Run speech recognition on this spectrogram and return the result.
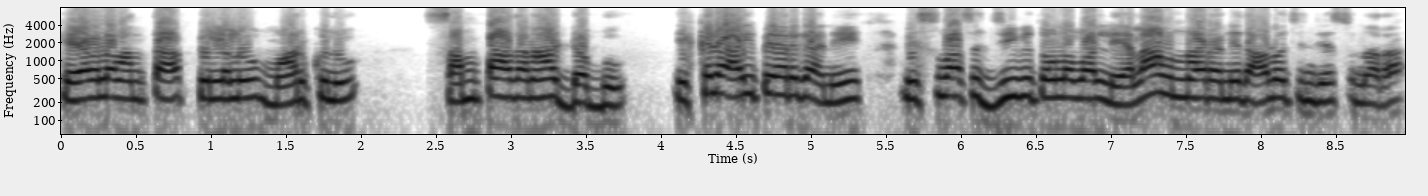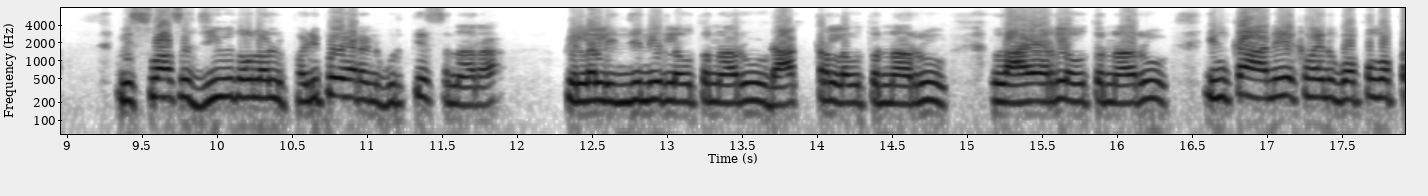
కేవలం అంతా పిల్లలు మార్కులు సంపాదన డబ్బు ఇక్కడే అయిపోయారు కానీ విశ్వాస జీవితంలో వాళ్ళు ఎలా ఉన్నారు అనేది ఆలోచన చేస్తున్నారా? విశ్వాస జీవితంలో వాళ్ళు పడిపోయారని గుర్తిస్తున్నారా? పిల్లలు ఇంజనీర్లు అవుతున్నారు డాక్టర్లు అవుతున్నారు లాయర్లు అవుతున్నారు ఇంకా అనేకమైన గొప్ప గొప్ప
